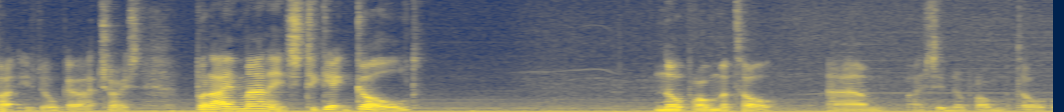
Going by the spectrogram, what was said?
but you don't get that choice. But I managed to get gold, no problem at all. Um, I say no problem at all.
